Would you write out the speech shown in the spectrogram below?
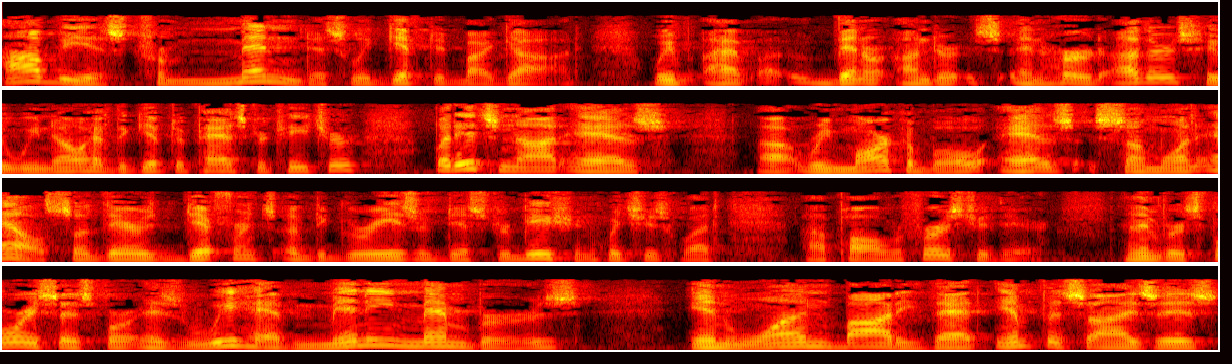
obvious, tremendously gifted by God. We've uh, been under and heard others who we know have the gift of pastor teacher, but it's not as uh, remarkable as someone else. So there's difference of degrees of distribution, which is what uh, Paul refers to there. And then verse 4 he says, For as we have many members in one body, that emphasizes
